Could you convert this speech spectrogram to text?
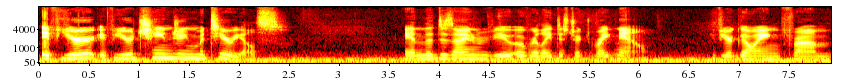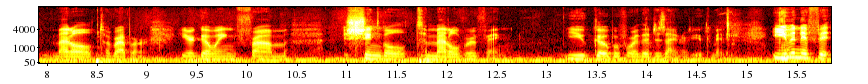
If you're if you're changing materials in the design review overlay district right now, if you're going from metal to rubber, you're going from shingle to metal roofing, you go before the design review committee. Even if it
